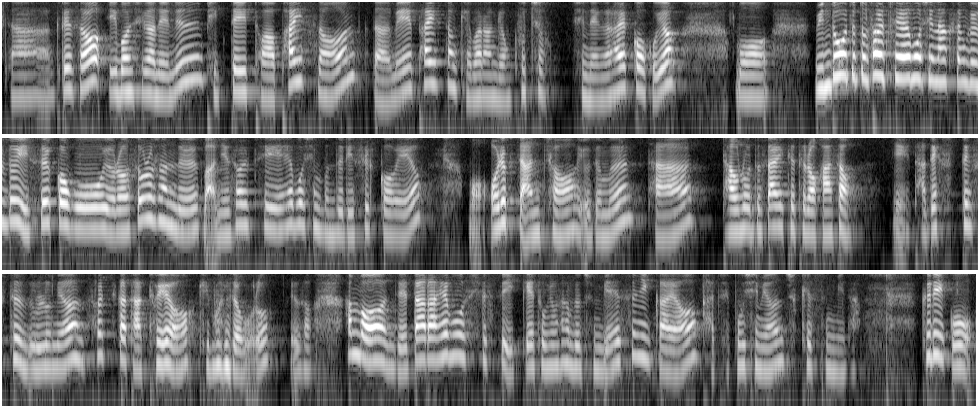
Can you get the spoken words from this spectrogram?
자, 그래서 이번 시간에는 빅데이터와 파이썬, 그 다음에 파이썬 개발 환경 구축 진행을 할 거고요. 뭐, 윈도우즈도 설치해 보신 학생들도 있을 거고, 여러 솔루션들 많이 설치해 보신 분들이 있을 거예요. 뭐, 어렵지 않죠. 요즘은 다 다운로드 사이트 들어가서, 예, 다 넥스트 넥스트 누르면 설치가 다 돼요. 기본적으로. 그래서 한번 이제 따라 해 보실 수 있게 동영상도 준비했으니까요. 같이 보시면 좋겠습니다. 그리고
